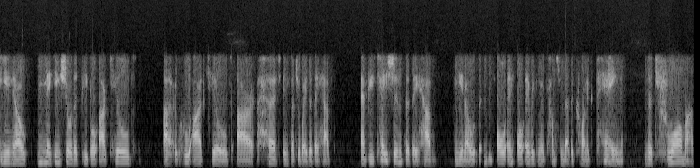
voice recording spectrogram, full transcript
you know, making sure that people are killed uh, who aren't killed are hurt in such a way that they have amputations, that they have, you know, all and all everything that comes from that, the chronic pain, the trauma,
